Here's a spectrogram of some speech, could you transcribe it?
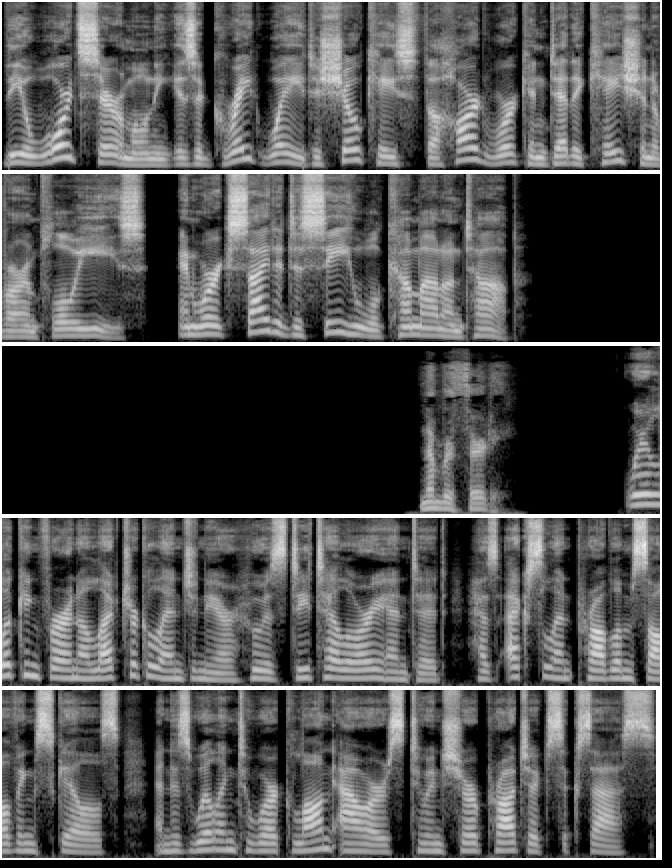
The award ceremony is a great way to showcase the hard work and dedication of our employees, and we're excited to see who will come out on top. Number 30. We're looking for an electrical engineer who is detail oriented, has excellent problem solving skills, and is willing to work long hours to ensure project success.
